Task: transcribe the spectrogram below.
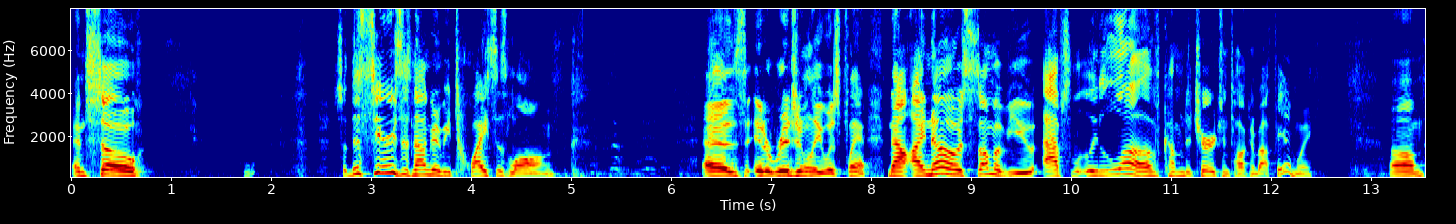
And so, so this series is now going to be twice as long as it originally was planned. Now, I know some of you absolutely love coming to church and talking about family. Um,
